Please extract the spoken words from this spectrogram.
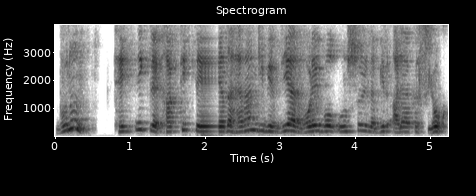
Bunun teknikle, taktikle ya da herhangi bir diğer voleybol unsuruyla bir alakası yok.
